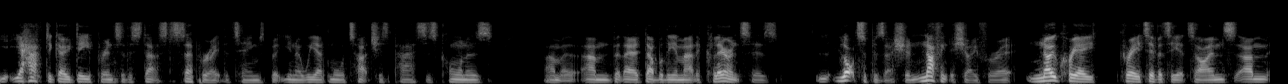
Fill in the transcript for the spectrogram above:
You have to go deeper into the stats to separate the teams, but you know we had more touches, passes, corners, um, um, but they had double the amount of clearances. Lots of possession, nothing to show for it. No create creativity at times. Um,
